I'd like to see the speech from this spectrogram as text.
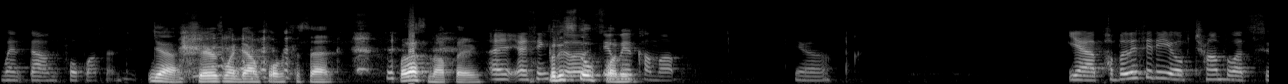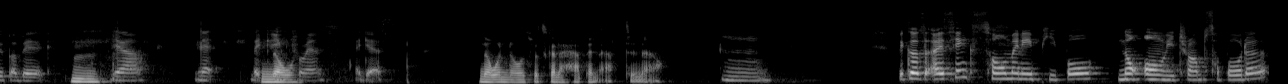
went down four percent. yeah, shares went down four percent, but that's nothing. I, I think But so. it's still funny. It will come up. Yeah. yeah, publicity of Trump was super big. Hmm. Yeah, net like No. influence, I guess. No one knows what's going to happen after now. Mm. Because I think so many people, not only Trump supporters,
